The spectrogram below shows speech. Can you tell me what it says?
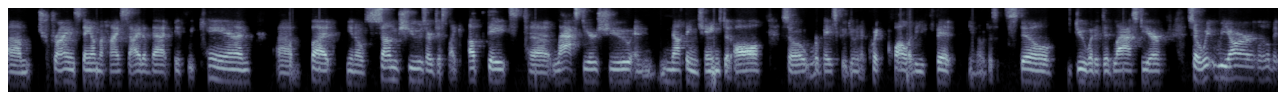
um, try and stay on the high side of that if we can uh, but you know, some shoes are just like updates to last year's shoe, and nothing changed at all. So we're basically doing a quick quality fit. You know, does it still do what it did last year? So we, we are a little bit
